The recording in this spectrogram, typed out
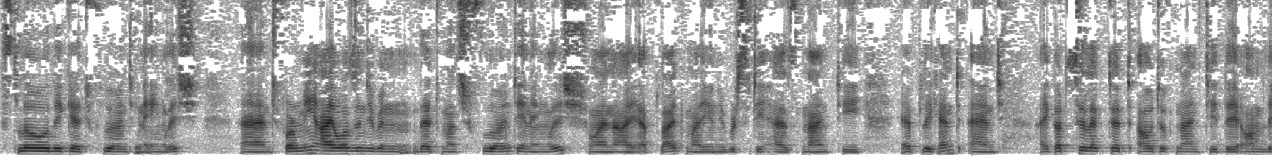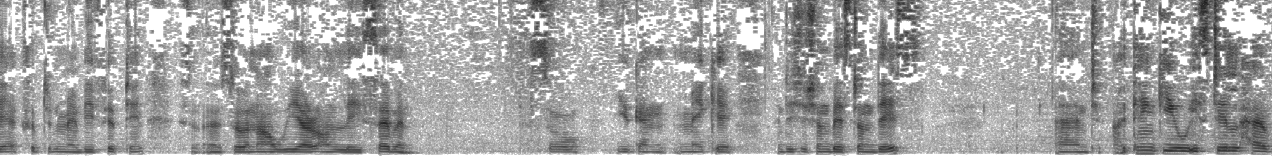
slowly get fluent in English. And for me I wasn't even that much fluent in English when I applied. My university has 90 applicant and I got selected out of 90 they only accepted maybe 15 so, now we are only 7 so you can make a decision based on this. And I think you still have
